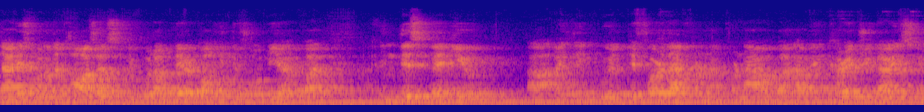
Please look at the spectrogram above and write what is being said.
That is one of the causes we put up there called Hinduphobia, but in this venue, uh, I think we'll defer that for, for now, but I would encourage you guys to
